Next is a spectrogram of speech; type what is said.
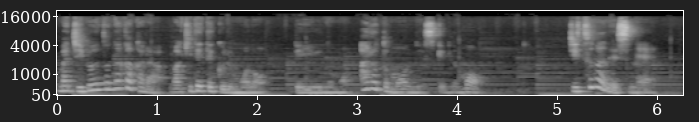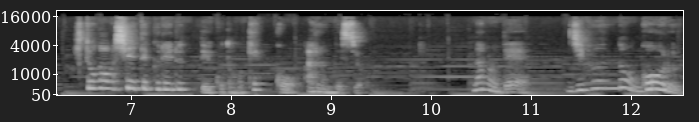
まあ、自分の中から湧き出てくるものっていうのもあると思うんですけれども、実はですね、人が教えてくれるっていうことも結構あるんですよ。なので、自分のゴール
